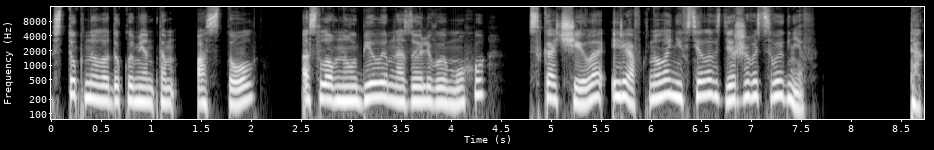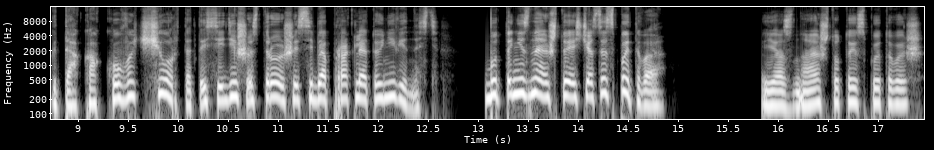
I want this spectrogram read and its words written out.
Стукнула документом о стол, а словно убила им назойливую муху, вскочила и рявкнула, не в силах сдерживать свой гнев. «Тогда какого черта ты сидишь и строишь из себя проклятую невинность? Будто не знаешь, что я сейчас испытываю». «Я знаю, что ты испытываешь»,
